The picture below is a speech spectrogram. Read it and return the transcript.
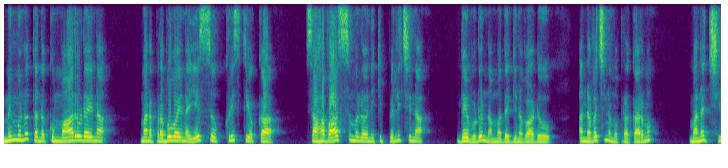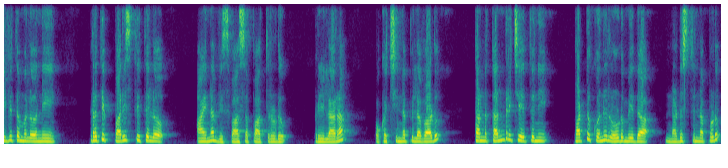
మిమ్మును తన కుమారుడైన మన ప్రభువైన యేసు క్రీస్తు యొక్క సహవాసములోనికి పిలిచిన దేవుడు నమ్మదగినవాడు అన్న వచనము ప్రకారము మన జీవితంలోని ప్రతి పరిస్థితిలో ఆయన విశ్వాసపాత్రుడు. ప్రియులారా ఒక చిన్న పిల్లవాడు తన తండ్రి చేతిని పట్టుకొని రోడ్డు మీద నడుస్తున్నప్పుడు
